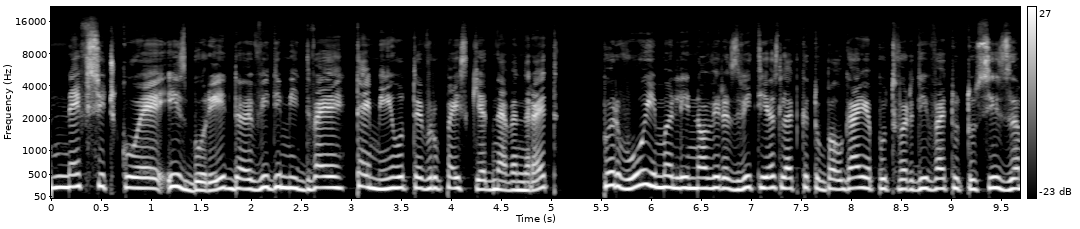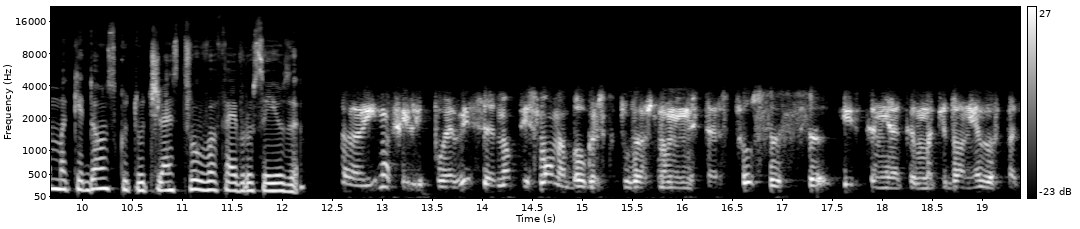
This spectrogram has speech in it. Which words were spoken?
не всичко е избори. Да видим и две теми от европейския дневен ред. Първо, има ли нови развития след като България потвърди ветото си за македонското членство в Евросъюза? Има, Филип. Появи се едно писмо на Българското външно министерство с искания към Македония в пет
